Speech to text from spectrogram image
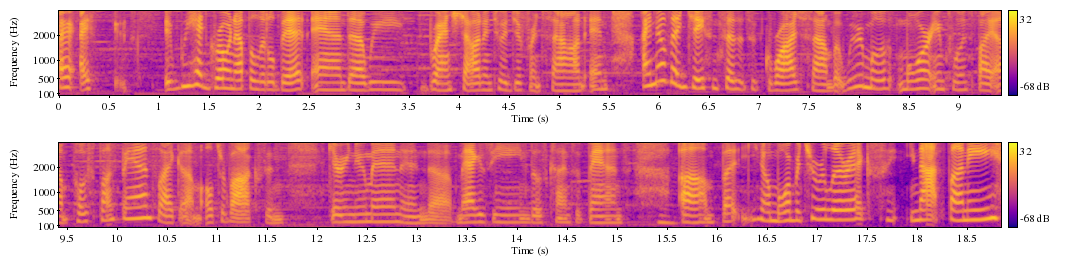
I, I, we had grown up a little bit and uh, we branched out into a different sound. And I know that Jason says it's a garage sound, but we were mo- more influenced by um, post punk bands like um, Ultravox and Gary Numan and uh, Magazine, those kinds of bands. Um, but, you know, more mature lyrics, not funny.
